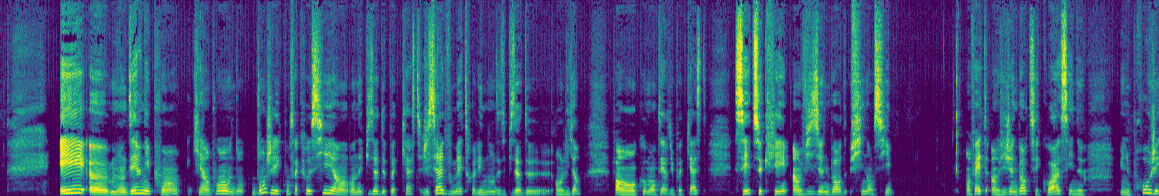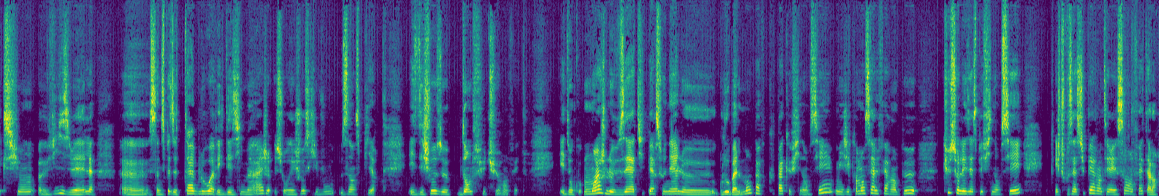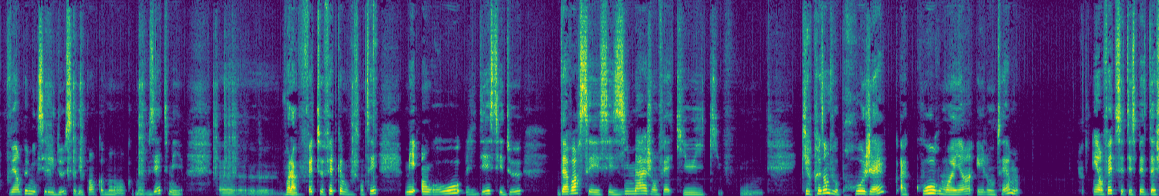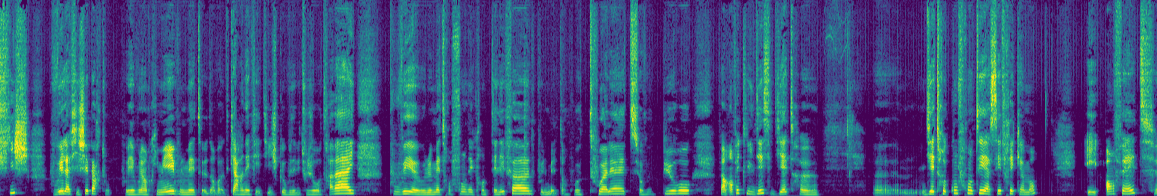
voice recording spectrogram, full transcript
Et euh, mon dernier point, qui est un point dont, j'ai consacré aussi un, épisode de podcast, j'essaierai de vous mettre les noms des épisodes euh, en lien, enfin en commentaire du podcast, c'est de se créer un vision board financier. En fait, un vision board, c'est quoi? C'est une, projection euh, visuelle, c'est une espèce de tableau avec des images sur des choses qui vous inspirent et des choses dans le futur en fait. Et donc moi, je le faisais à titre personnel globalement, pas que, pas que financier, mais j'ai commencé à le faire un peu que sur les aspects financiers. Et je trouve ça super intéressant en fait. Alors vous pouvez un peu mixer les deux, ça dépend comment, comment vous êtes, mais voilà, vous faites, faites comme vous le sentez. Mais en gros, l'idée c'est de d'avoir ces, ces, images en fait qui, qui, qui représentent vos projets à court, moyen et long terme et en fait, cette espèce d'affiche, vous pouvez l'afficher partout. Vous pouvez vous l'imprimer, vous le mettre dans votre carnet fétiche que vous avez toujours au travail. Vous pouvez euh, le mettre en fond d'écran de téléphone. Vous pouvez le mettre dans vos toilettes, sur votre bureau. Enfin, en fait, l'idée, c'est d'y être, euh, euh, d'y être confronté assez fréquemment. Et en fait,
